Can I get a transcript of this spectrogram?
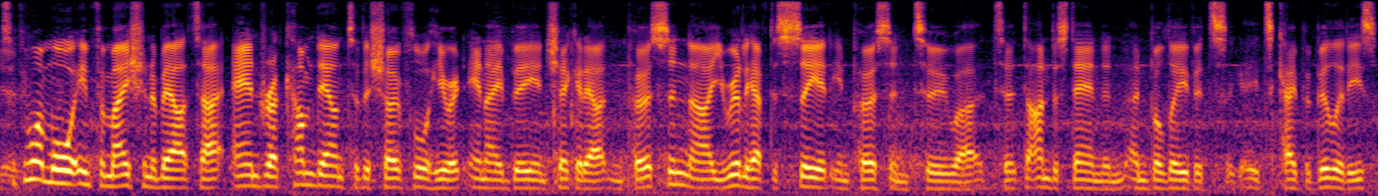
So, if you want more information about uh, Andra, come down to the show floor here at NAB and check it out in person. Uh, you really have to see it in person to uh, to, to, understand and, and, believe its its capabilities.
